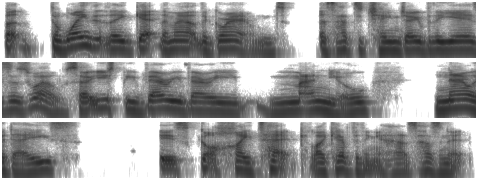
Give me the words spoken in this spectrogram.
but the way that they get them out of the ground has had to change over the years as well. So it used to be very very manual. Nowadays, it's got high tech, like everything it has, hasn't it?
